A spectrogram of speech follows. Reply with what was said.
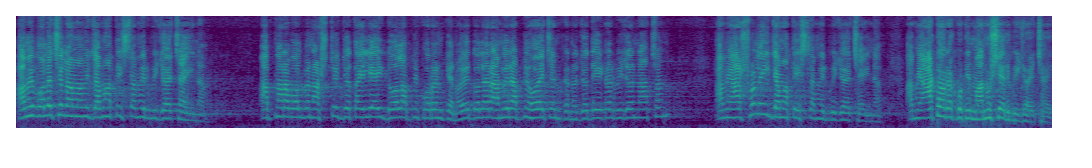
আমি বলেছিলাম, আমি জামাত ইসলামের বিজয় চাই না। আপনারা বলবেন, আশ্চর্য, তাইলে এই দল আপনি করেন কেন? এই দলের আমির আপনি হয়েছেন কেন? যদি এটার বিজয় না চান, আমি আসলেই জামাতে ইসলামের বিজয় চাই না। আমি আঠারো কোটি মানুষের বিজয় চাই।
